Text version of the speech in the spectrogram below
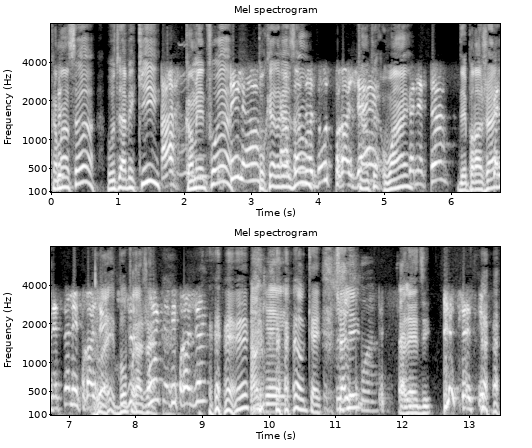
Comment ça? Où- avec qui? Ah. Combien de fois? Tu là, Pour quelle quand raison? On a d'autres projets. Quand ouais. Tu connais ça? Des Tu projets? connais ça, les projets? Ouais, beau C'est juste projet. moi qui ai des projets? OK. OK. Salut. À lundi. Salut.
